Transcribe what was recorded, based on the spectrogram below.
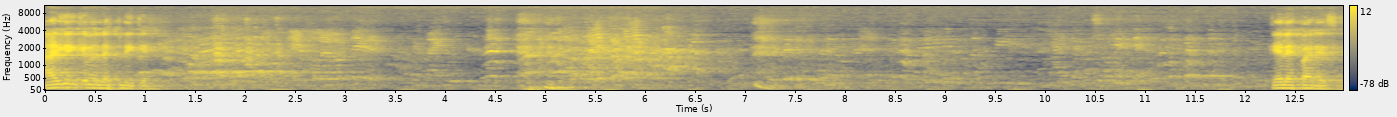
Alguien que me lo explique. ¿Qué les parece?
